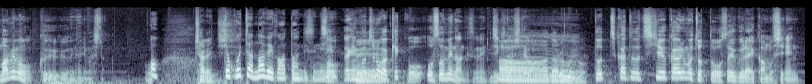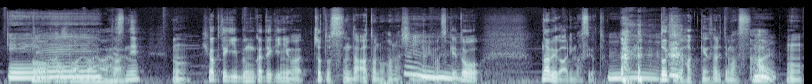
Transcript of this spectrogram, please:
豆も食うようになりました。チャレンジ。じゃあこっちは鍋があったんですね。そう。だけどこっちの方が結構遅めなんですよね時期としては。なるほど。どっちかというと地中海よりもちょっと遅いぐらいかもしれんえー。はいはいはいはいですね、うん、比較的文化的にはちょっと進んだ後の話になりますけど、鍋がありますよと。うん。土器が発見されてます、はい。うんうん、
